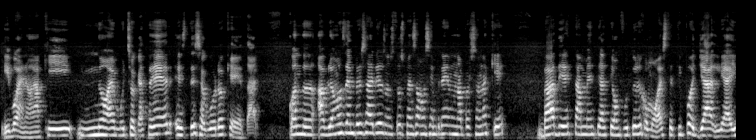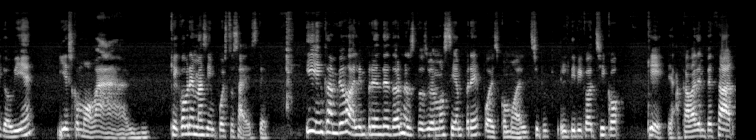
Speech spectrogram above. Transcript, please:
y bueno, aquí no hay mucho que hacer, este seguro que tal. Cuando hablamos de empresarios, nosotros pensamos siempre en una persona que va directamente hacia un futuro como a este tipo ya le ha ido bien y es como, que cobre más impuestos a este. Y en cambio al emprendedor nosotros vemos siempre pues como el, el típico chico que acaba de empezar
